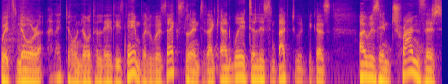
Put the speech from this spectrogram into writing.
with Nora, and I don't know the lady's name, but it was excellent. And I can't wait to listen back to it because I was in transit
